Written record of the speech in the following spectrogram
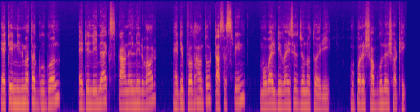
এটি নির্মাতা গুগল, এটি লিনাক্স, কার্নেল নির্ভর, এটি প্রধানত টাচ স্ক্রিন, মোবাইল ডিভাইসের জন্য তৈরি, উপরের সবগুলোই সঠিক।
